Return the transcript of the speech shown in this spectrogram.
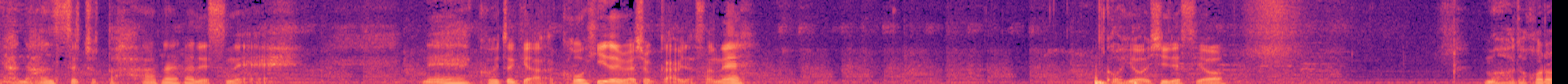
いやなんせちょっと鼻がですね。ねこういう時はコーヒー飲みましょうか皆さんね。コーヒー美味しいですよ。まあだから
